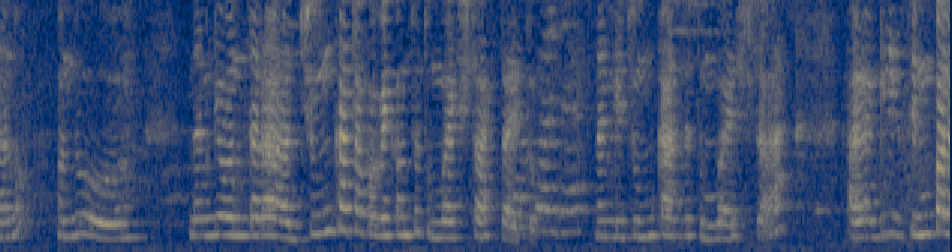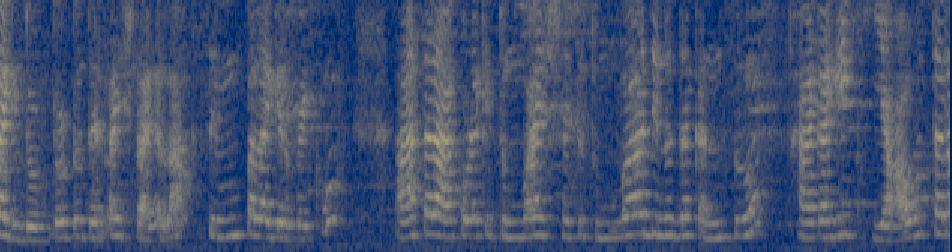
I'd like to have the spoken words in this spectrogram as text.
ನಾನು ಒಂದು, ನನಗೆ ಒಂಥರ ಜುಮ್ಕ ತಗೋಬೇಕು ಅಂತ ತುಂಬ ಇಷ್ಟ ಆಗ್ತಾಯಿತ್ತು ನನಗೆ ಜುಮ್ಕ ಅಂದರೆ ತುಂಬ ಇಷ್ಟ. ಹಾಗಾಗಿ ಸಿಂಪಲಾಗಿ ದೊಡ್ಡ, ದೊಡ್ಡದೆಲ್ಲ ಇಷ್ಟ ಆಗಲ್ಲ. ಸಿಂಪಲಾಗಿರಬೇಕು ಆ ಥರ ಹಾಕೊಳ್ಳೋಕ್ಕೆ ತುಂಬ ಇಷ್ಟ ಆಯಿತು. ತುಂಬ ದಿನದ ಕನಸು. ಹಾಗಾಗಿ ಯಾವ ಥರ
